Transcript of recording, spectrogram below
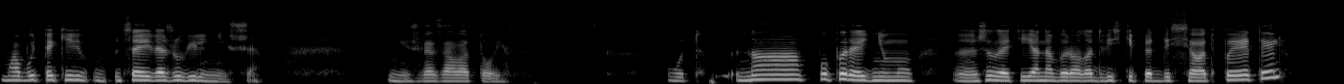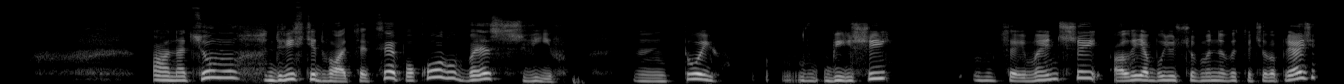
мабуть, таки в- цей в'яжу вільніше, ніж в'язала той. От. На попередньому е, жилеті я набирала 250 петель, а на цьому 220. Це по колу без швів. Той більший, цей менший, але я боюсь, щоб мене вистачило пряжі.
